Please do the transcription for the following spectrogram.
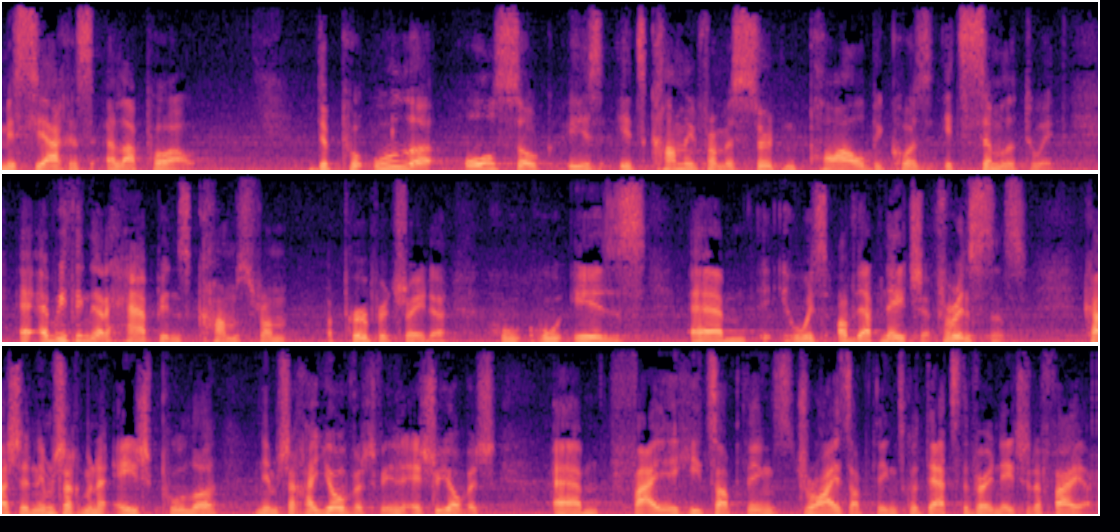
Messiachis elapol. The pe'ula also is it's coming from a certain pal because it's similar to it. Everything that happens comes from a perpetrator who who is um, who is of that nature. For instance, kasher nimshach mina eish pula nimshach hayovesh eish hayovesh. Um, fire heats up things, dries up things, because that's the very nature of fire.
